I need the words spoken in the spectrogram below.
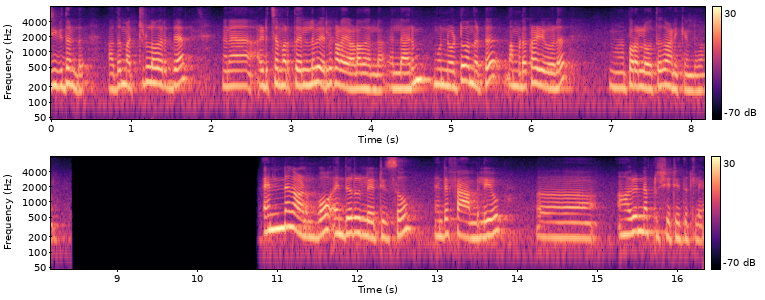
ജീവിതമുണ്ട്. അത് മറ്റുള്ളവരുടെ അങ്ങനെ അടിച്ചമർത്തലിന്റെ പേരിൽ കളയാളതല്ല എല്ലാവരും മുന്നോട്ട് വന്നിട്ട് നമ്മുടെ കഴിവുകൾ പുറം ലോകത്ത് കാണിക്കേണ്ടതാണ്. എന്നെ കാണുമ്പോൾ എന്റെ റിലേറ്റീവ്സോ എന്റെ ഫാമിലിയോ ആരും എന്നെ അപ്രിഷ്യേറ്റ് ചെയ്തിട്ടില്ല.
